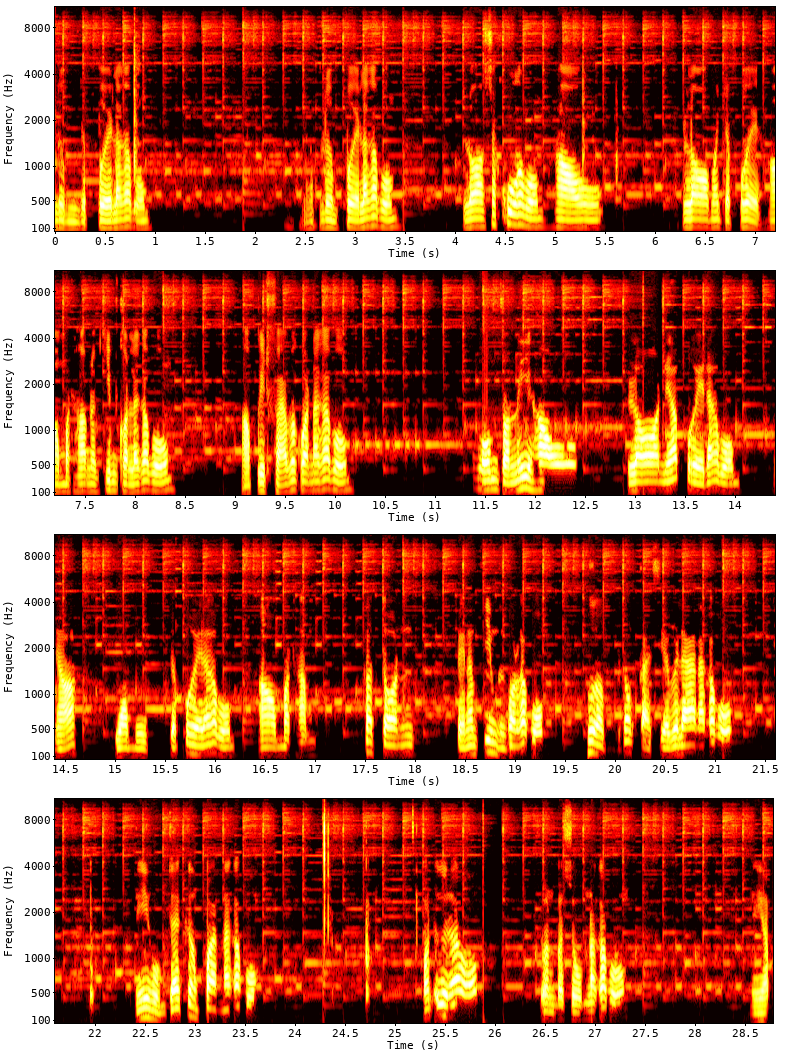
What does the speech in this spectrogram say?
เริ่มจะเปิดแล้วครับผมเริ่มเปิดแล้วครับผม รอสักครู่ครับผมเอารอมันจะเปิดเอามาทำน้ำจิ้มก่อนเลยครับผมเอาปิดฝาไว้ก่อนนะครับผม ผมตอนนี้เรารอเนื้อเปื่อยนะครับผมเนาะหัวหมูจะเปื่อยแล้วครับผม เอามาทำขั้นตอนใส่น้ำจิ้มกันก่อนครับผม เพื่อไม่ต้องการเสียเวลานะครับผม นี่ผมใช้เครื่องปั้นนะครับผมก่อนอื่นครับผม ส่วนผสมนะครับผมนี่ครับ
